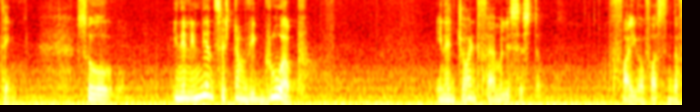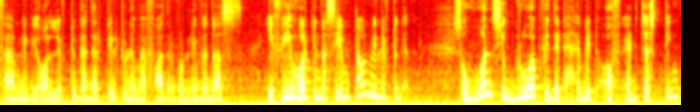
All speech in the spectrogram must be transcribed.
thing. So, in an Indian system we grew up in a joint family system. Five of us in the family, we all live together till today my father would live with us. If we work in the same town, we live together. So, once you grew up with that habit of adjusting,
